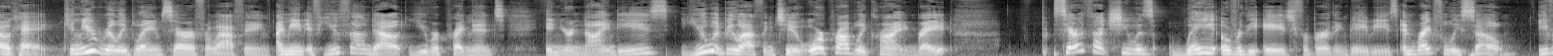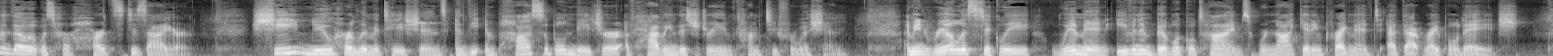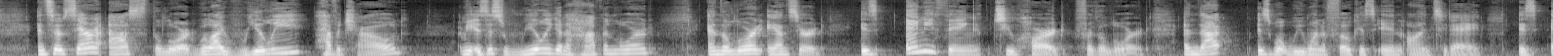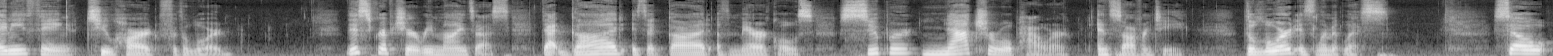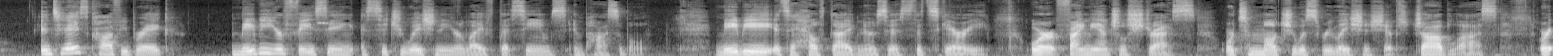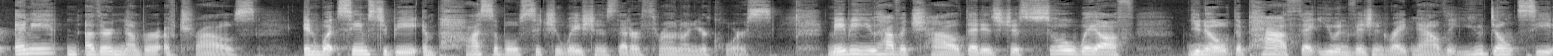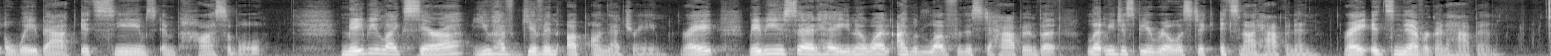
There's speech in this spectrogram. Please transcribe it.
Okay, can you really blame Sarah for laughing? I mean, if you found out you were pregnant in your 90s, you would be laughing too, or probably crying, right? Sarah thought she was way over the age for birthing babies, and rightfully so, even though it was her heart's desire. She knew her limitations and the impossible nature of having this dream come to fruition. I mean, realistically, women, even in biblical times, were not getting pregnant at that ripe old age. And so Sarah asked the Lord, Will I really have a child? I mean, is this really going to happen, Lord? And the Lord answered, Is anything too hard for the Lord? And that is what we want to focus in on today. Is anything too hard for the Lord? This scripture reminds us that God is a God of miracles, supernatural power, and sovereignty. The Lord is limitless. So, in today's coffee break, maybe you're facing a situation in your life that seems impossible. Maybe it's a health diagnosis that's scary, or financial stress, or tumultuous relationships, job loss, or any other number of trials in what seems to be impossible situations that are thrown on your course. Maybe you have a child that is just so way off, you know, the path that you envisioned right now that you don't see a way back. It seems impossible. Maybe, like Sarah, you have given up on that dream, right? Maybe you said, hey, you know what? I would love for this to happen, but let me just be realistic. It's not happening, right? It's never going to happen.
